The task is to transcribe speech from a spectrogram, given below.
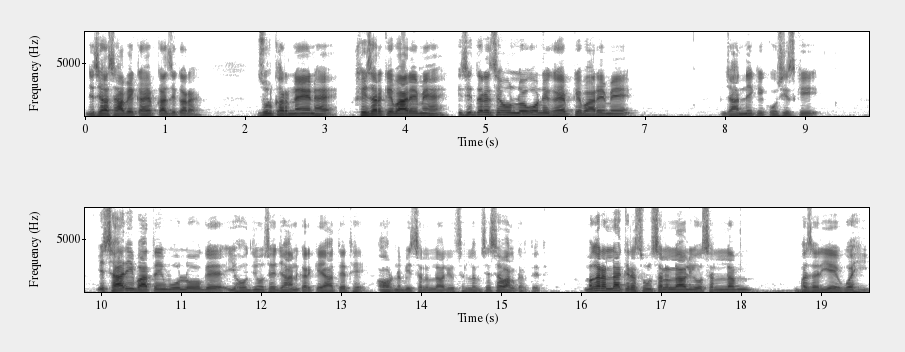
جیسے اصحاب کہف کا ذکر ہے ذوالکرنین ہے، خضر کے بارے میں ہے، اسی طرح سے ان لوگوں نے غیب کے بارے میں جاننے کی کوشش کی۔ یہ ساری باتیں وہ لوگ یہودیوں سے جان کر کے آتے تھے اور نبی صلی اللہ علیہ وسلم سے سوال کرتے تھے۔ مگر اللہ کے رسول صلی اللہ علیہ وسلم بذریعے وہی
